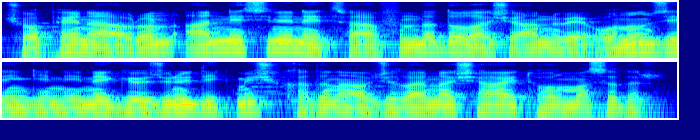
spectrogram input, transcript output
Schopenhauer'un annesinin etrafında dolaşan ve onun zenginliğine gözünü dikmiş kadın avcılarına şahit olmasıdır.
